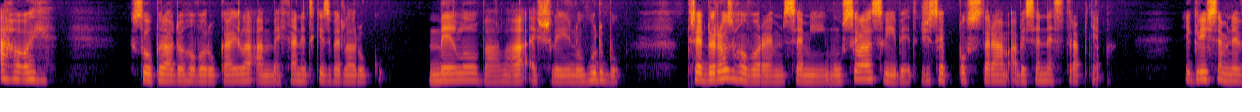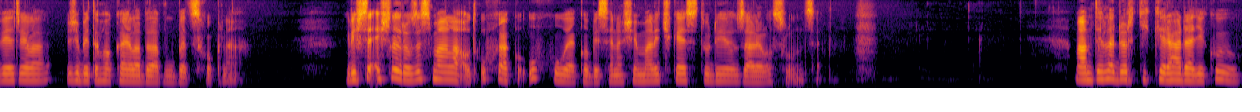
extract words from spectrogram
Ahoj. Vstoupila do hovoru Kyla a mechanicky zvedla ruku. Milovala Ashleynu hudbu. Před rozhovorem jsem jí musela slíbit, že se postarám, aby se nestrapněla. I když jsem nevěřila, že by toho Kyla byla vůbec schopná. Když se Ashley rozesmála od ucha k uchu, jako by se naše maličké studio zalilo sluncem. Mám tyhle dortíky ráda, děkuju.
